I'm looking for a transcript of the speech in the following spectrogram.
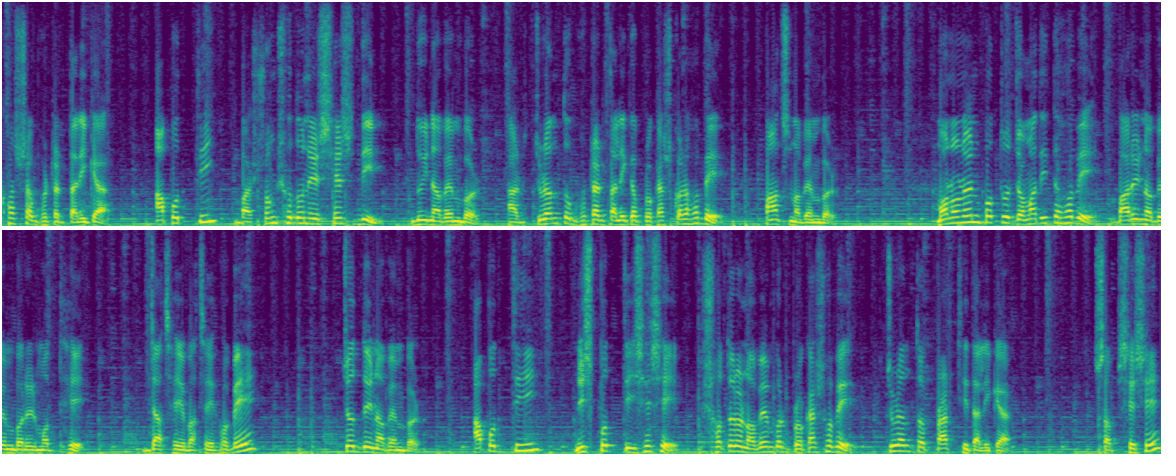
খসড়া ভোটার তালিকা। আপত্তি বা সংশোধনের শেষ দিন দুই নভেম্বর। আর চূড়ান্ত ভোটার তালিকা প্রকাশ করা হবে পাঁচ নভেম্বর। মনোনয়নপত্র জমা দিতে হবে বারোই নভেম্বরের মধ্যে। যাচাই বাছাই হবে চোদ্দই নভেম্বর। আপত্তি নিষ্পত্তি শেষে সতেরো নভেম্বর প্রকাশ হবে চূড়ান্ত প্রার্থী তালিকা। সব শেষে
